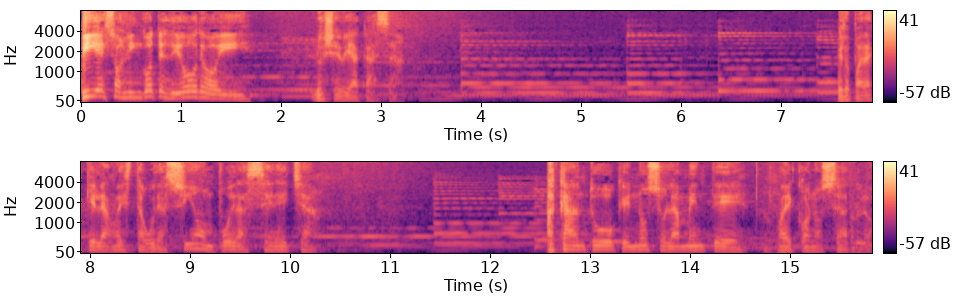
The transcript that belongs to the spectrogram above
Vi esos lingotes de oro y los llevé a casa. Pero para que la restauración pueda ser hecha, Acán tuvo que no solamente reconocerlo,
